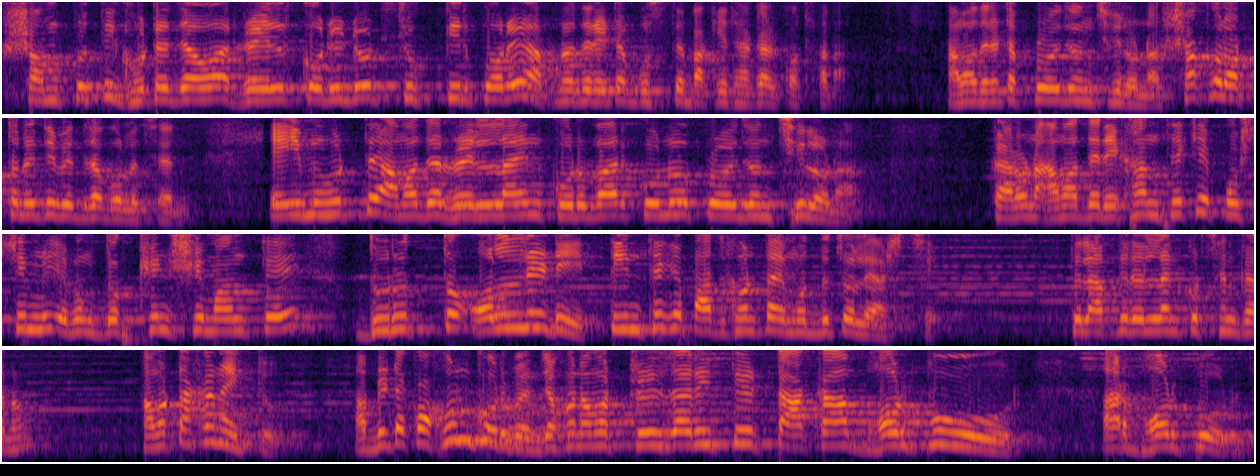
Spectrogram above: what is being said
সম্প্রতি ঘটে যাওয়া রেল করিডোর চুক্তির পরে আপনাদের এটা বুঝতে বাকি থাকার কথা না। আমাদের এটা প্রয়োজন ছিল না। সকল অর্থনীতিবিদরা বলেছেন, এই মুহূর্তে আমাদের রেল লাইন করবার কোনো প্রয়োজন ছিল না। কারণ আমাদের এখান থেকে পশ্চিম এবং দক্ষিণ সীমান্তে দূরত্ব অলরেডি তিন থেকে পাঁচ ঘণ্টার মধ্যে চলে আসছে। তাহলে আপনি রেললাইন করছেন কেন? আমার টাকা নাই তো। আপনি এটা কখন করবেন? যখন আমার ট্রেজারিতে টাকা ভরপুর, আর ভরপুর।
